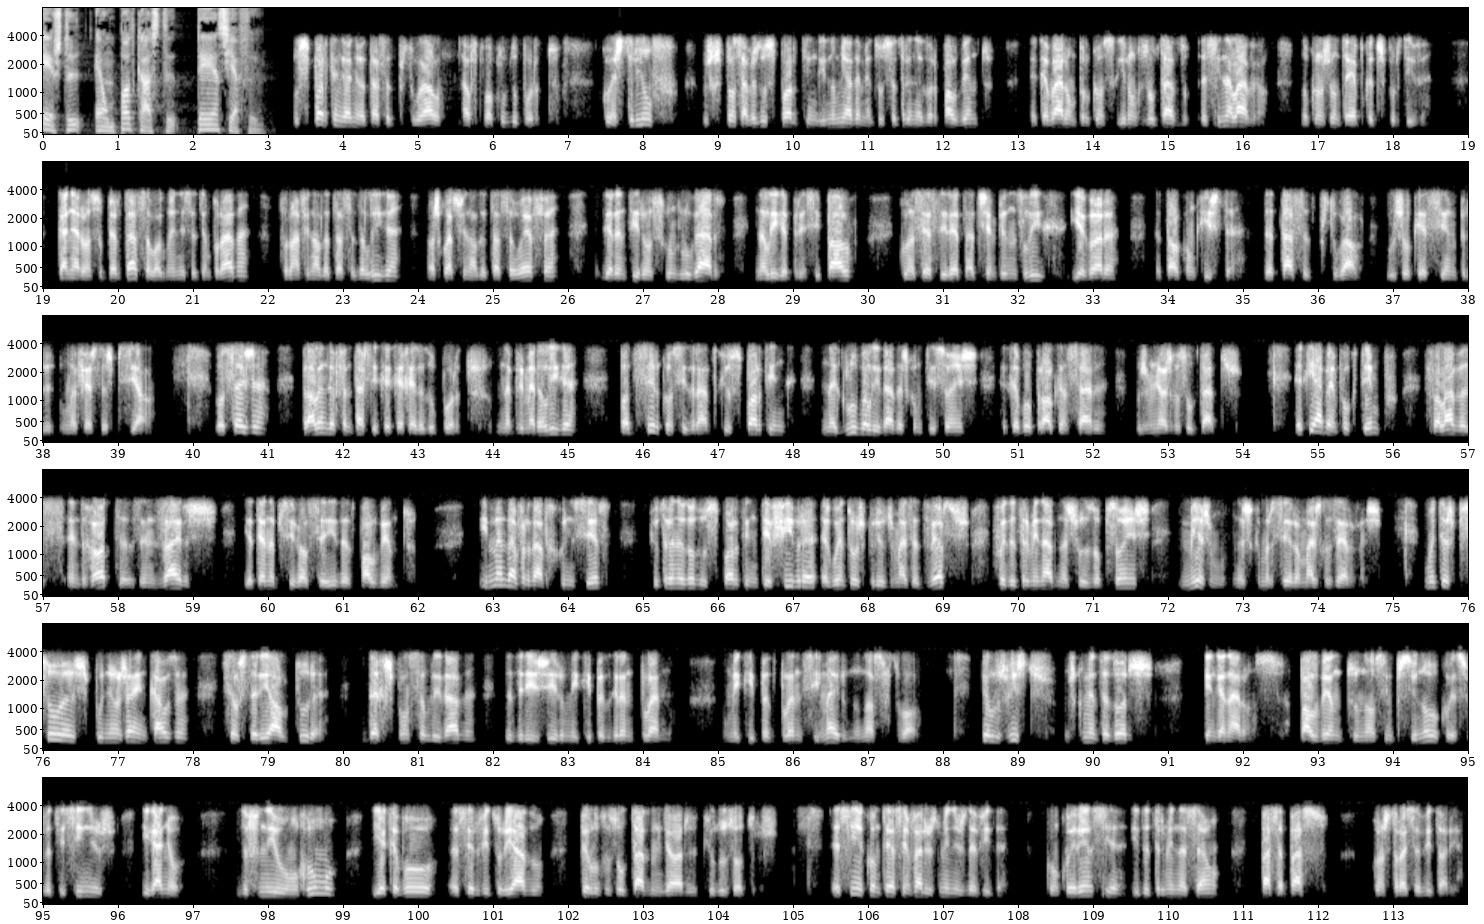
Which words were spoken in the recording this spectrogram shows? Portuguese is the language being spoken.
Este é um podcast TSF. O Sporting ganhou a Taça de Portugal ao Futebol Clube do Porto. Com este triunfo, os responsáveis do Sporting, e nomeadamente o seu treinador Paulo Bento, acabaram por conseguir um resultado assinalável no conjunto da época desportiva. Ganharam a Supertaça logo no início da temporada, foram à final da Taça da Liga, aos quartos final da Taça UEFA, garantiram o segundo lugar na Liga Com acesso direto à Champions League e agora a tal conquista da Taça de Portugal, o jogo é sempre uma festa especial. Ou seja, para além da fantástica carreira do Porto na Primeira Liga, pode ser considerado que o Sporting, na globalidade das competições, acabou por alcançar os melhores resultados. Aqui há bem pouco tempo falava-se em derrotas, em desaires e até na possível saída de Paulo Bento. E manda a verdade reconhecer que o treinador do Sporting teve fibra, aguentou os períodos mais adversos, foi determinado nas suas opções, mesmo nas que mereceram mais reservas. Muitas pessoas punham já em causa se ele estaria à altura da responsabilidade de dirigir uma equipa de grande plano, uma equipa de plano cimeiro no nosso futebol. Pelos vistos, os comentadores enganaram-se. Paulo Bento não se impressionou com esses vaticínios e ganhou. Definiu um rumo e acabou a ser vitoriado pelo resultado melhor que o dos outros. Assim acontece em vários domínios da vida. Com coerência e determinação, passo a passo, constrói-se a vitória.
